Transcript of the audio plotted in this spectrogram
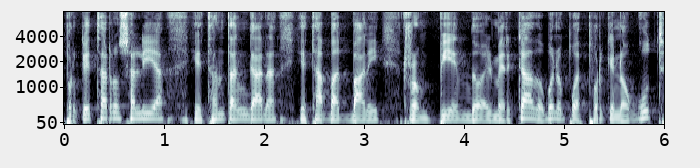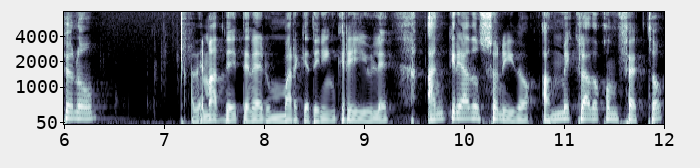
Porque está Rosalía y están Tangana y está Bad Bunny rompiendo el mercado? Bueno, pues porque nos guste o no, además de tener un marketing increíble, han creado sonidos, han mezclado conceptos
